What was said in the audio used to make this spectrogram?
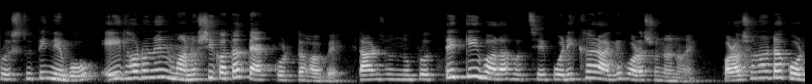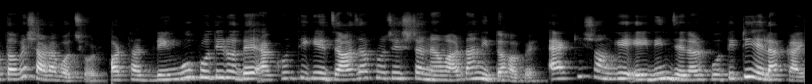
প্রস্তুতি নেব, এই ধরনের মানসিকতা ত্যাগ করতে হবে। তার জন্য প্রত্যেককেই বলা হচ্ছে, পরীক্ষার আগে পড়াশোনা নয়। পড়াশোনাটা করতে হবে সারা বছর। অর্থাৎ ডেঙ্গু প্রতিরোধে এখন থেকে যা যা প্রচেষ্টা নেওয়ার তা নিতে হবে। একই সঙ্গে এই দিন জেলার প্রতিটি এলাকায়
